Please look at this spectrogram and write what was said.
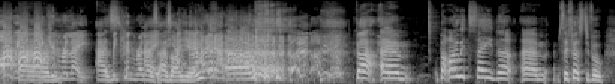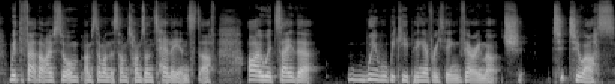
Oh, we, we can relate. as we can relate. as, as are you. Um, but um, but I would say that um, so first of all, with the fact that I'm sort of, I'm someone that's sometimes on telly and stuff, I would say that we will be keeping everything very much. To, to us,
